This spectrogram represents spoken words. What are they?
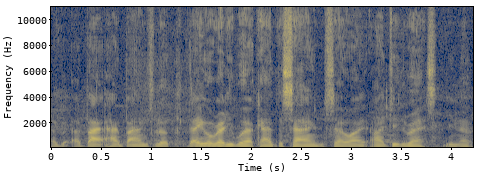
ab- about how bands look. They already work out the sound, so I, I do the rest. You know,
